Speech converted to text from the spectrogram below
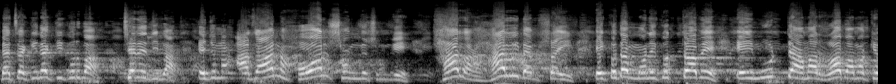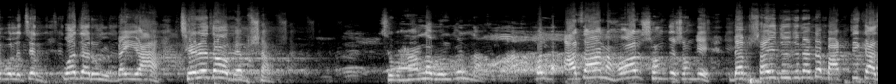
বেচা কিনা কি করবা? ছেড়ে দিবা। এই জন্য আজান হওয়ার সঙ্গে সঙ্গে হার হার ব্যবসায়ী এই কথা মনে করতে হবে। এই মুহূর্তে আমার রব আমাকে বলেছেন, ওয়াদারুল বাইয়া, ছেড়ে দাও ব্যবসা। সুবহানাল্লাহ, বলবেন না? বলবেন আজান হওয়ার সঙ্গে সঙ্গে ব্যবসায়ীদের জন্য একটা বাড়তি কাজ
